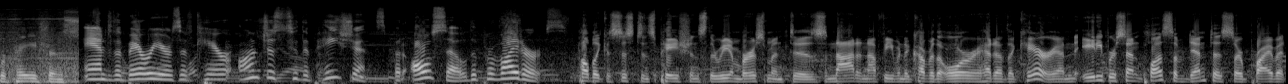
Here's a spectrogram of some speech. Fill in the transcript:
for patients. And the barriers of care aren't just to the patients, but also the providers. Public assistance patients, the reimbursement is not enough even to cover the overhead of the care, and 80% plus of dentists are private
